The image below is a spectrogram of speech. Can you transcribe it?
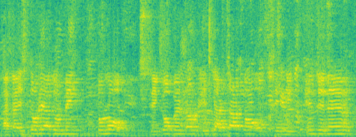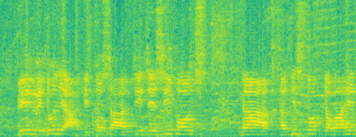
nakaistorya duming tulo si Governor Edgar Chato o si Engineer Bin Ridulya dito sa GJ Seafoods nga naghisgot kabahin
